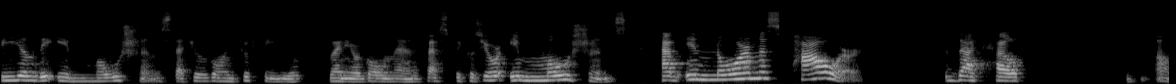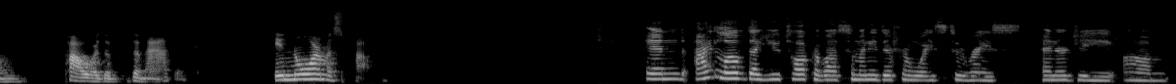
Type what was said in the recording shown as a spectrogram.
feel the emotions that you're going to feel when your goal manifests because your emotions have enormous power that help um, power the, the magic enormous power. And I love that you talk about so many different ways to raise energy. Um,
